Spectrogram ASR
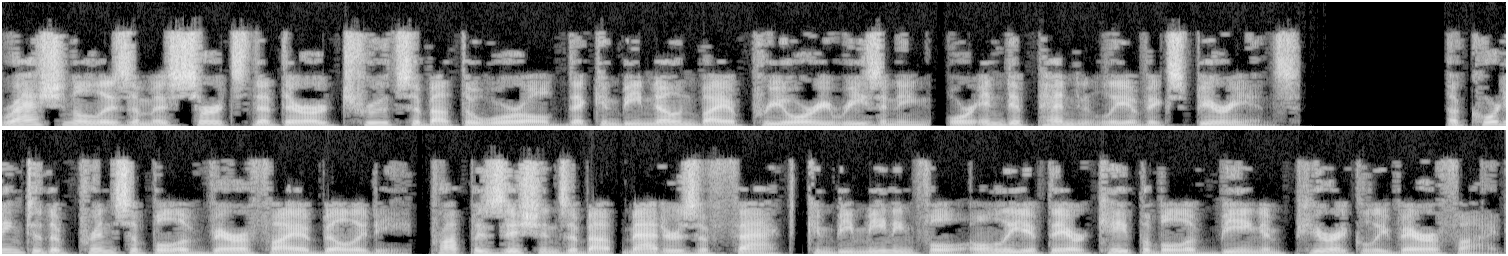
Rationalism asserts that there are truths about the world that can be known by a priori reasoning, or independently of experience. According to the principle of verifiability, propositions about matters of fact can be meaningful only if they are capable of being empirically verified.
